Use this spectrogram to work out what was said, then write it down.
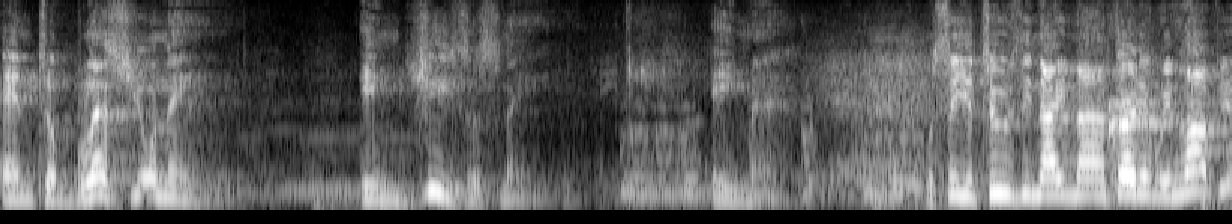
and to bless your name. In Jesus' name, amen. We'll see you Tuesday night, 9.30. We love you.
